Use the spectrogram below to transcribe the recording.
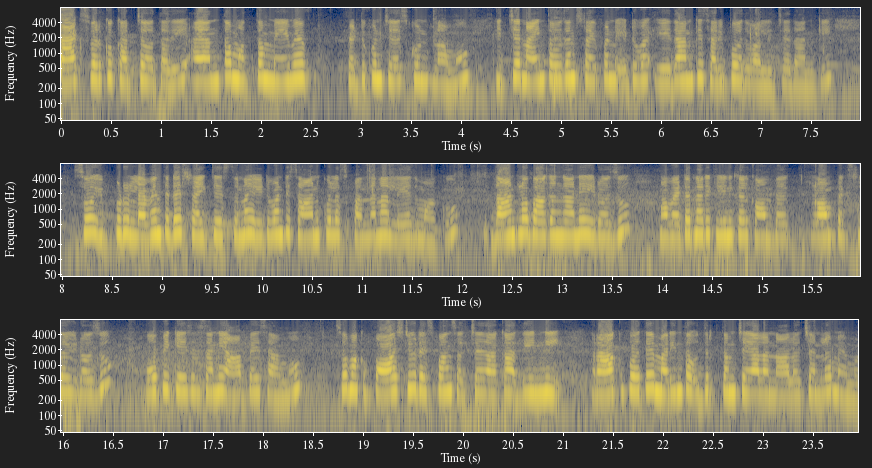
ల్యాక్స్ వరకు ఖర్చు అవుతుంది అదంతా మొత్తం మేమే పెట్టుకుని చేసుకుంటున్నాము. ఇచ్చే నైన్ థౌజండ్ స్టైఫండ్ ఎటువంటి ఏ దానికి సరిపోదు వాళ్ళు ఇచ్చేదానికి సో ఇప్పుడు లెవెన్త్ డే స్ట్రైక్ చేస్తున్నా ఎటువంటి సానుకూల స్పందన లేదు మాకు. దాంట్లో భాగంగానే ఈరోజు మా వెటర్నరీ క్లినికల్ కాంప్లెక్స్ కాంప్లెక్స్లో ఈరోజు ఓపీ కేసెస్ అన్ని ఆపేశాము. సో మాకు పాజిటివ్ రెస్పాన్స్ వచ్చేదాకా దీన్ని రాకపోతే మరింత ఉధృతం చేయాలన్న ఆలోచనలో మేము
